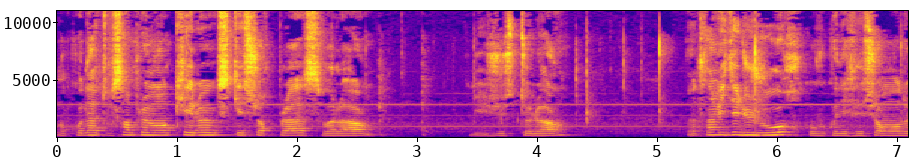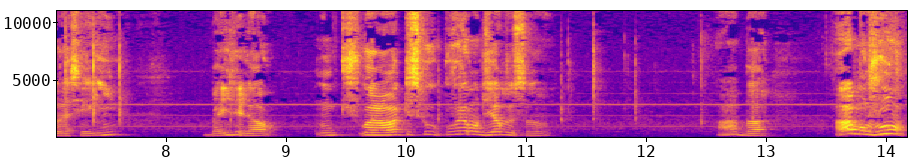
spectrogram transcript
Donc on a tout simplement Kellogg's qui est sur place, voilà. Il est juste là. Notre invité du jour, que vous connaissez sûrement de la série, bah il est là. Donc voilà, qu'est-ce que vous pouvez en dire de ça? Ah bah... Ah bonjour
